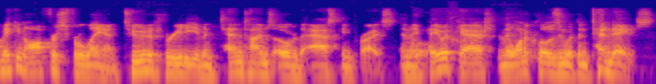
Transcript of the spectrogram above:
making offers for land two to three to even 10 times over the asking price. And they Oh, pay with cash and they want to close in within 10 days.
